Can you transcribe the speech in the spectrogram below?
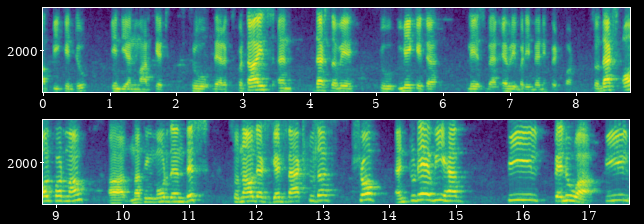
a peek into indian market through their expertise and that's the way to make it a place where everybody benefit from. So that's all for now. Uh, nothing more than this. So now let's get back to the show. And today we have Phil Pelucha. Phil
